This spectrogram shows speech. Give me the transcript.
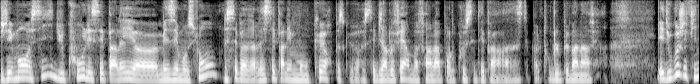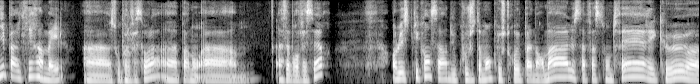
j'ai moi aussi, du coup, laissé parler euh, mes émotions, laissé, parler mon cœur, parce que c'est bien le faire, mais enfin là, pour le coup, c'était pas, pas le truc le plus malin à faire. Et du coup, j'ai fini par écrire un mail à son professeur, là, pardon, à, sa professeure, en lui expliquant ça, du coup, justement, que je trouvais pas normal sa façon de faire et que, euh,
